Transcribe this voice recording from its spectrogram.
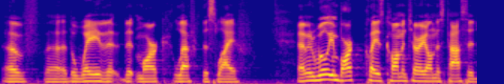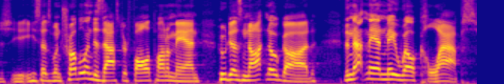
of uh, the way that, that Mark left this life. Um, in William Barclay's commentary on this passage, he, he says, When trouble and disaster fall upon a man who does not know God, then that man may well collapse.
